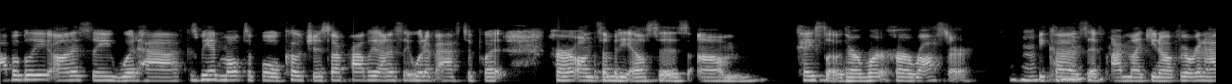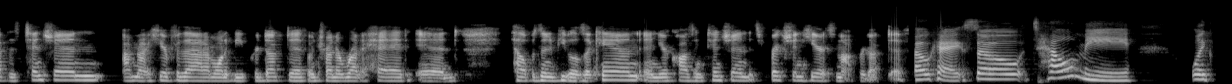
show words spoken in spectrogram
probably honestly would have, because we had multiple coaches, so I probably honestly would have asked to put her on somebody else's um, caseload, her her roster. Mm-hmm. Because mm-hmm. if I'm like, you know, if we were going to have this tension, I'm not here for that. I want to be productive. I'm trying to run ahead and help as many people as I can. And you're causing tension. It's friction here. It's not productive. Okay. So tell me, like,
